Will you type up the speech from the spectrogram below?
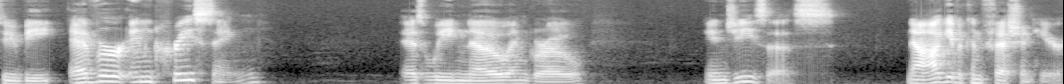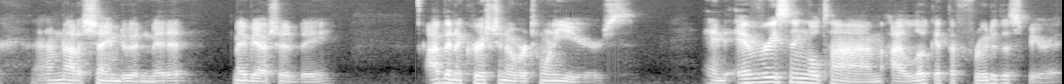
to be ever increasing as we know and grow in Jesus. Now, I'll give a confession here, and I'm not ashamed to admit it. Maybe I should be. I've been a Christian over 20 years, and every single time I look at the fruit of the Spirit,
